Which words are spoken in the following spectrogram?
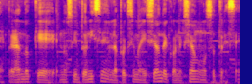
esperando que nos sintonicen en la próxima edición de Conexión 1113.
